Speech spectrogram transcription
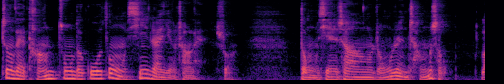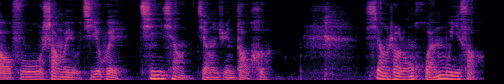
正在堂中的郭纵欣然迎上来说。董先生容任成熟，老夫尚未有机会亲向将军道贺。项少龙环目一扫，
